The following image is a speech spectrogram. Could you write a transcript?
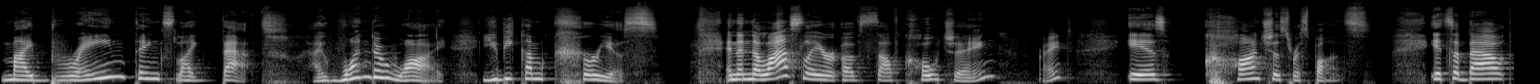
my brain thinks like that. I wonder why. You become curious. And then the last layer of self coaching, right, is conscious response. It's about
